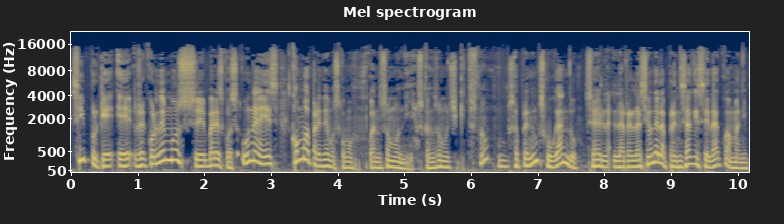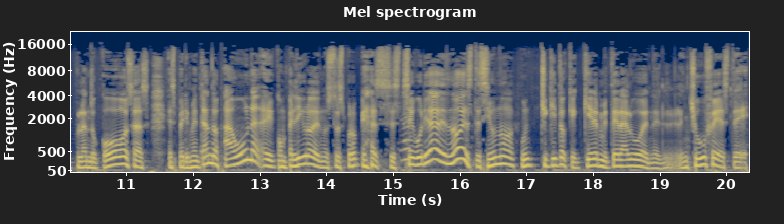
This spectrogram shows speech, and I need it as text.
Sí, porque eh, recordemos eh, varias cosas. Una es cómo aprendemos como cuando somos niños, cuando somos chiquitos, ¿no? Pues aprendemos jugando. O sea, la, relación del aprendizaje se da con, manipulando cosas, experimentando, aún eh, con peligro de nuestras propias este, seguridades, ¿no? Este, si uno, un chiquito que quiere meter algo en el enchufe, este,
